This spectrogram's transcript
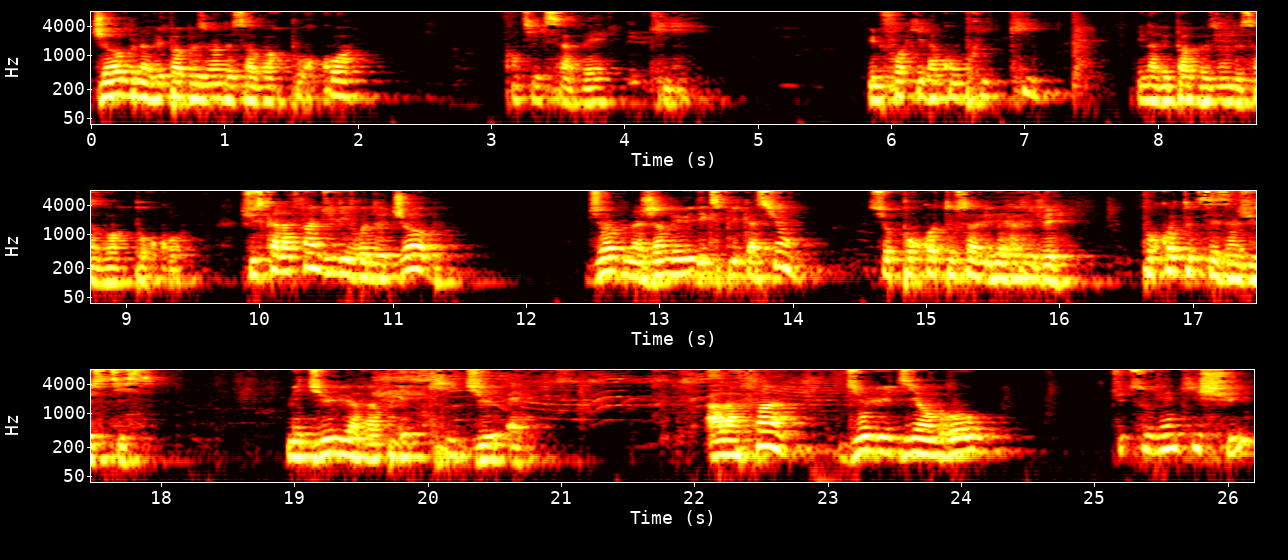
Job n'avait pas besoin de savoir pourquoi quand il savait qui. Une fois qu'il a compris qui, il n'avait pas besoin de savoir pourquoi. Jusqu'à la fin du livre de Job, Job n'a jamais eu d'explication sur pourquoi tout ça lui est arrivé, pourquoi toutes ces injustices. Mais Dieu lui a rappelé qui Dieu est. À la fin, Dieu lui dit en gros, tu te souviens qui je suis?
